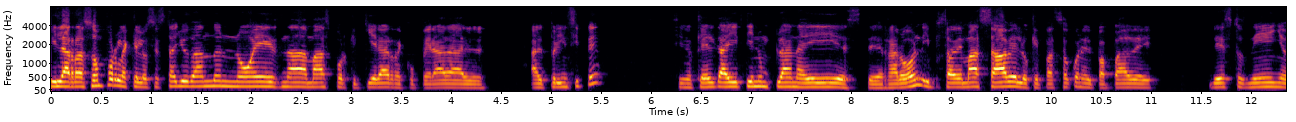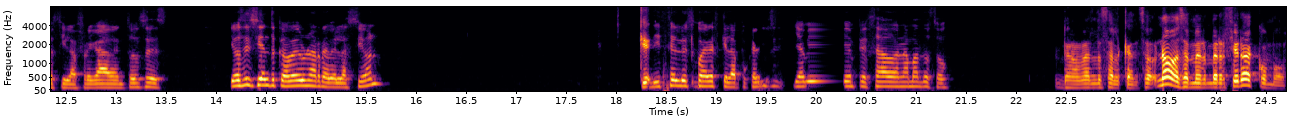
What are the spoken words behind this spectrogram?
y la razón por la que los está ayudando no es nada más porque quiera recuperar al, al príncipe, sino que él de ahí tiene un plan ahí, este, rarón, y pues además sabe lo que pasó con el papá de, de estos niños y la fregada. Entonces, yo sí siento que va a haber una revelación. ¿Qué? Dice Luis Juárez que el apocalipsis ya había empezado, nada más lo so. Nada más los alcanzó. No, o sea, me, me refiero a como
